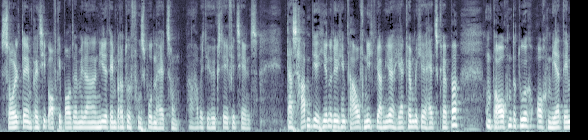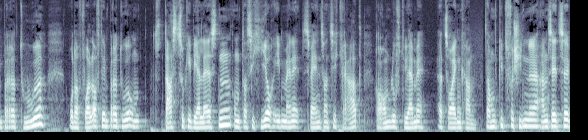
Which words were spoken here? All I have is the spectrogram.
sollte im Prinzip aufgebaut werden mit einer Niedertemperatur-Fußbodenheizung. Da habe ich die höchste Effizienz. Das haben wir hier natürlich im Pfarrhof nicht. Wir haben hier herkömmliche Heizkörper und brauchen dadurch auch mehr Temperatur oder Vorlauftemperatur, um das zu gewährleisten und dass ich hier auch eben meine 22 Grad Raumluftwärme erzeugen kann. Darum gibt es verschiedene Ansätze,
